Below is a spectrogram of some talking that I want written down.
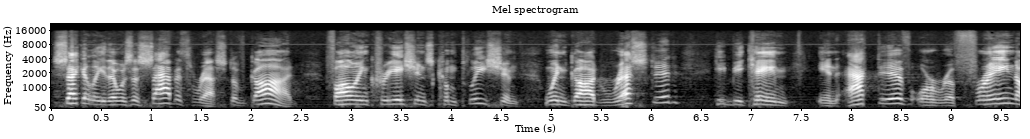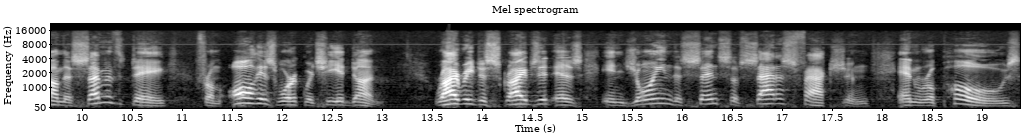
Secondly, there was a Sabbath rest of God following creation's completion. When God rested, he became inactive or refrained on the seventh day from all his work which he had done. Ryrie describes it as enjoying the sense of satisfaction and repose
